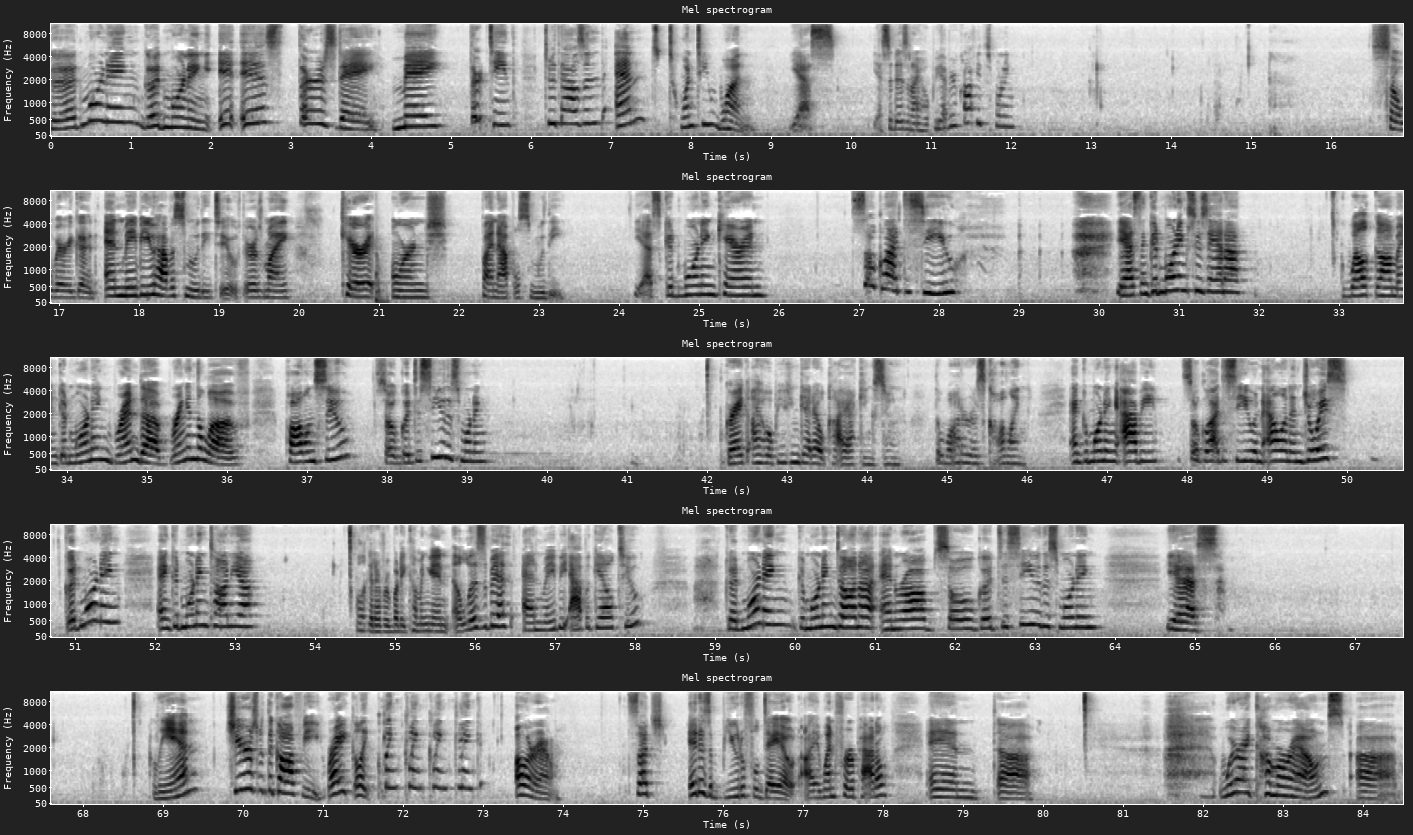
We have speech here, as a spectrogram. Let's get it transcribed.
Good morning. Good morning. It is Thursday, May 13th, 2021. Yes. Yes, it is, and I hope you have your coffee this morning. So very good. And maybe you have a smoothie too. There's my carrot, orange, pineapple smoothie. Yes, good morning, Karen. So glad to see you. yes, and good morning, Susanna. Welcome, and good morning, Brenda. Bring in the love. Paul and Sue, so good to see you this morning. Greg, I hope you can get out kayaking soon. The water is calling. And good morning, Abby. So glad to see you, and Ellen and Joyce. Good morning. And good morning, Tanya. Look at everybody coming in. Elizabeth and maybe Abigail too. Good morning. Good morning, Donna and Rob. So good to see you this morning. Yes. Leanne, cheers with the coffee, right? Like clink, clink, clink, clink, all around. Such, it is a beautiful day out. I went for a paddle and uh, where I come around, uh,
